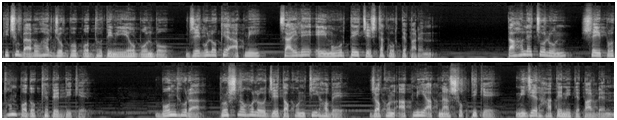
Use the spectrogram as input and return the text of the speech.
কিছু ব্যবহারযোগ্য পদ্ধতি নিয়েও বলব, যেগুলোকে আপনি চাইলে এই মুহূর্তেই চেষ্টা করতে পারেন। তাহলে চলুন সেই প্রথম পদক্ষেপের দিকে। বন্ধুরা, প্রশ্ন হল যে তখন কি হবে, যখন আপনি আপনার শক্তিকে নিজের হাতে নিতে পারবেন।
